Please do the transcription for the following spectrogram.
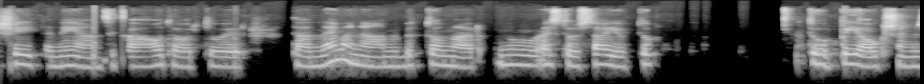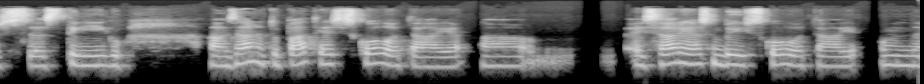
šī nianse, kā autori to ir tā nemanāmi, bet tomēr nu, es to sajūtu to pieaugšanas stīgu. Zana, tu pati esi skolotāja. Es arī esmu bijusi skolotāja, un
